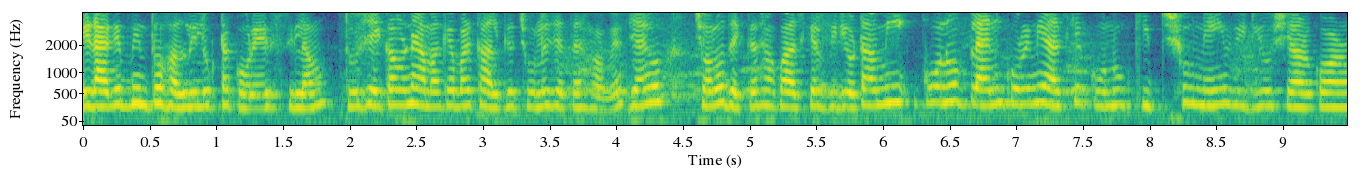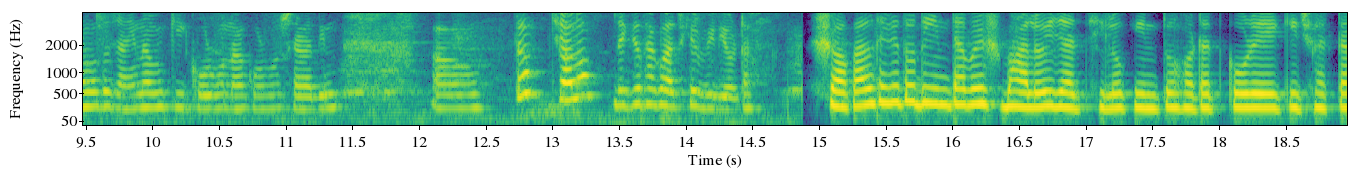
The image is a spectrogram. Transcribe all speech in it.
এর আগের দিন তো হলদি লুকটা করে এসেছিলাম। তো সেই কারণে আমাকে আবার কালকে চলে যেতে হবে। যাই হোক, চলো দেখতে থাকো আজকের ভিডিওটা। আমি কোনো প্ল্যান করিনি, আজকে কোনো কিচ্ছু নেই ভিডিও শেয়ার করার মতো। জানি না আমি কি করব, না করব সারাদিন। তো চলো দেখতে থাকো আজকের ভিডিওটা। সকাল থেকে তো দিনটা বেশ ভালোই যাচ্ছিল, কিন্তু হঠাৎ করে কিছু একটা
